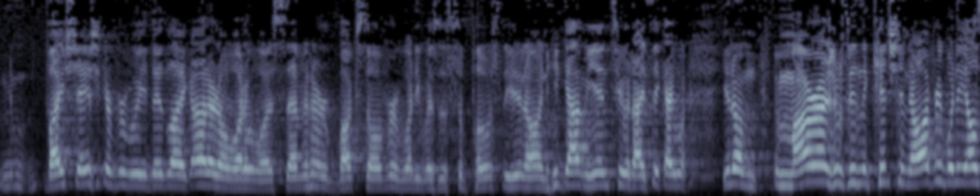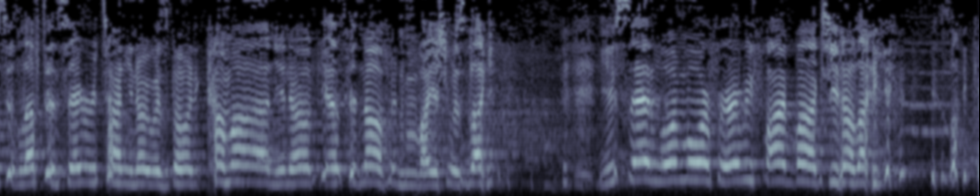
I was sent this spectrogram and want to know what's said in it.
by Vaisheshika we did like, I don't know what it was, 700 bucks over what he was supposed to, you know, and he got me into it. I think I went, you know, Maharaj was in the kitchen, now everybody else had left in Sankirtan, you know, he was going, come on, you know, that's enough. And Vaish was like, you said one more for every five bucks, you know, like, he's like,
